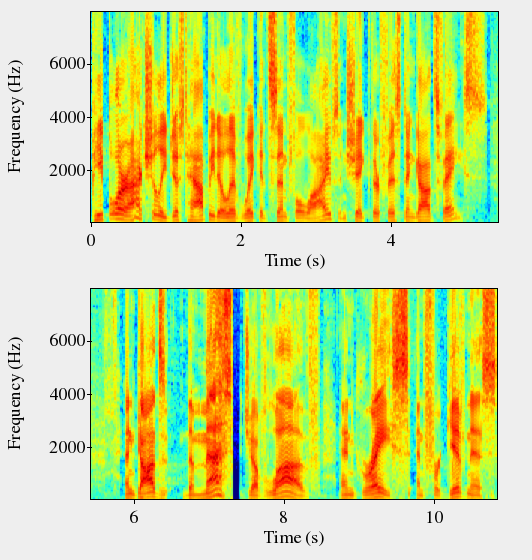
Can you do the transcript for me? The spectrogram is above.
people are actually just happy to live wicked, sinful lives and shake their fist in God's face. And God's the message of love and grace and forgiveness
